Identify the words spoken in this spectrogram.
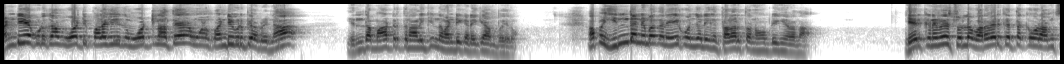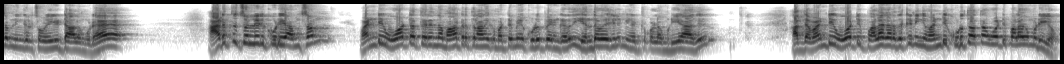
வண்டியே கொடுக்காம ஓட்டி பழகி இது ஓட்டினாத்தே உங்களுக்கு வண்டி கொடுப்பேன் அப்படின்னா எந்த மாற்றுத்தினாலிக்கும் இந்த வண்டி கிடைக்காம போயிடும் அப்போ இந்த நிபந்தனையை கொஞ்சம் நீங்கள் தளர்த்தணும் அப்படிங்கிறது தான் ஏற்கனவே சொல்ல வரவேற்கத்தக்க ஒரு அம்சம் நீங்கள் சொல்லிட்டாலும் கூட அடுத்து சொல்லிருக்கூடிய அம்சம் வண்டி ஓட்ட தெரிந்த மாற்றுத்திறனாளிக்கு மட்டுமே கொடுப்பேங்கிறது எந்த வகையிலும் ஏற்றுக்கொள்ள முடியாது. அந்த வண்டி ஓட்டி பழகிறதுக்கு நீங்கள் வண்டி கொடுத்தா தான் ஓட்டி பழக முடியும்.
